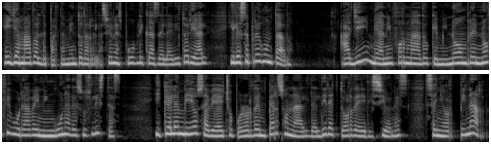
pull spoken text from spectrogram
he llamado al Departamento de Relaciones Públicas de la editorial y les he preguntado. Allí me han informado que mi nombre no figuraba en ninguna de sus listas y que el envío se había hecho por orden personal del director de ediciones, señor Pinar,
